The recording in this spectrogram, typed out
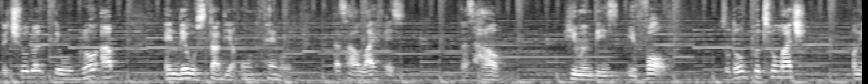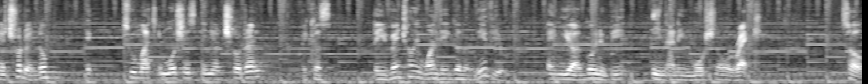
the children, they will grow up and they will start their own family. That's how life is. That's how human beings evolve. So don't put too much on your children. Don't put too much emotions in your children because they eventually one day gonna leave you and you are going to be in an emotional wreck. So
